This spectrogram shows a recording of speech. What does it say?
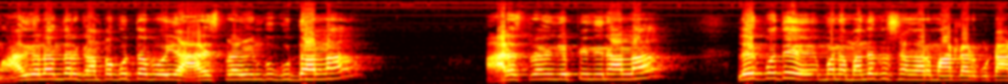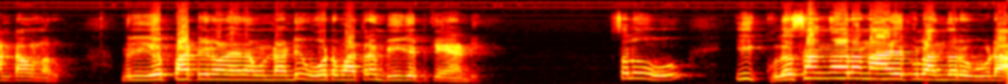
మాదిగలందరూ గంపగుత్త పోయి ఆర్ఎస్ ప్రవీణ్కు గుద్దాలనా? ఆర్ఎస్ ప్రవీణ్ చెప్పింది తినాలనా లేకపోతే మొన్న మందకృష్ణ గారు మాట్లాడుకుంటా అంటా ఉన్నారు. మీరు ఏ పార్టీలోనైనా ఉండండి ఓటు మాత్రం బీజేపీకి వేయండి. అసలు ఈ కుల సంఘాల నాయకులు అందరూ కూడా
